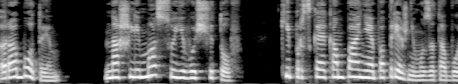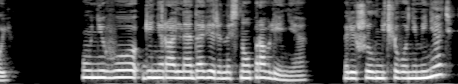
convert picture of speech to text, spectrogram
«Работаем. Нашли массу его счетов. Кипрская компания по-прежнему за тобой». «У него генеральная доверенность на управление. Решил ничего не менять?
